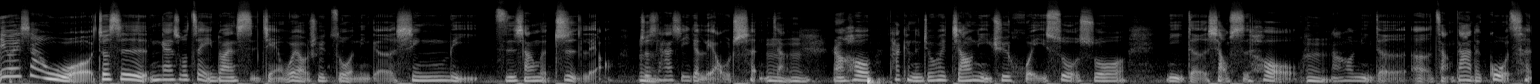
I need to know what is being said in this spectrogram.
因为像我就是应该说这一段时间，我有去做那个心理咨商的治疗，就是它是一个疗程这样，嗯然后他可能就会教你去回溯说你的小时候，嗯然后你的呃长大的过程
